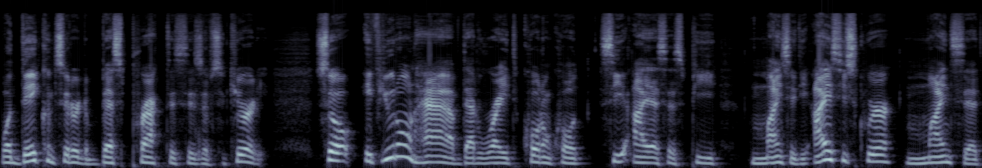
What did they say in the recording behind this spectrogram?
what they consider the best practices of security. So if you don't have that right quote unquote CISSP mindset, the ISC Square mindset,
